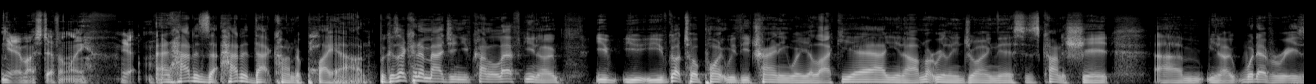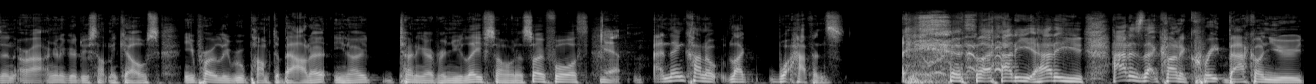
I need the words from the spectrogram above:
yeah. Most definitely. Yeah. And how does that? How did that kind of play out? Because I can imagine you've kind of left. You know, you you you've got to a point with your training where you're like, yeah, you know, I'm not really enjoying this. It's kind of shit. Um, you know, whatever reason. All right, I'm going to go do something else. And you're probably real pumped about it. You know, turning over a new leaf, so on and so forth. Yeah. And then kind of like, what happens? like how do you how do you how does that kind of creep back on you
